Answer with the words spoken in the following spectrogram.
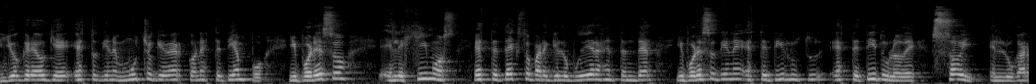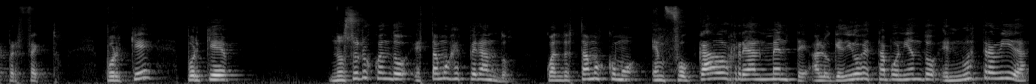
Yo creo que esto tiene mucho que ver con este tiempo y por eso elegimos este texto para que lo pudieras entender y por eso tiene este título, este título de Soy el lugar perfecto. ¿Por qué? Porque nosotros cuando estamos esperando cuando estamos como enfocados realmente a lo que Dios está poniendo en nuestra vida,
